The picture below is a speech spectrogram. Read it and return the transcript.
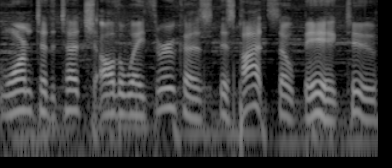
warm to the touch all the way through because this pot's so big too.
